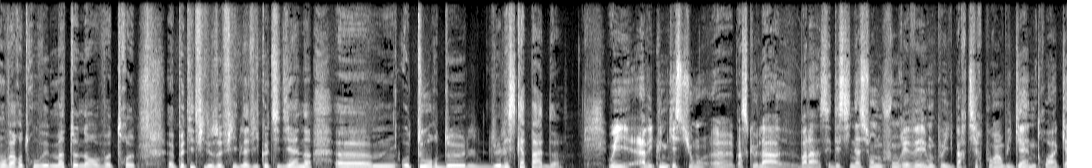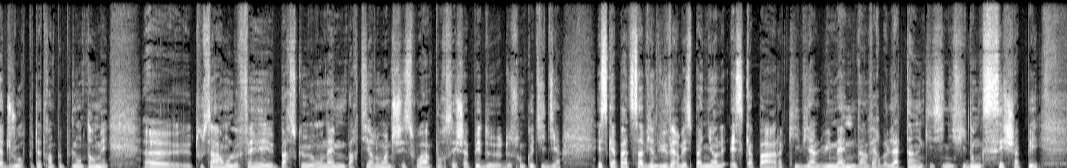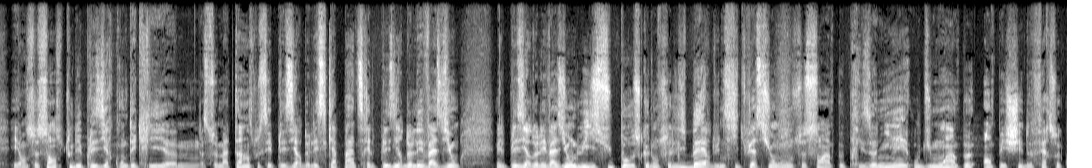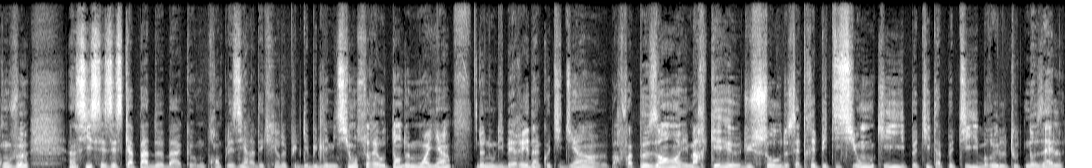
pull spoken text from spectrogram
On va retrouver maintenant votre petite philosophie de la vie quotidienne autour de, de l'escapade. Oui, avec une question, euh, parce que là, euh, voilà, ces destinations nous font rêver. On peut y partir pour un week-end, trois, quatre jours, peut-être un peu plus longtemps, mais euh, tout ça, on le fait parce que on aime partir loin de chez soi pour s'échapper de, de, son quotidien. Escapade, ça vient du verbe espagnol escapar, qui vient lui-même d'un verbe latin qui signifie donc s'échapper. Et en ce sens, tous les plaisirs qu'on décrit ce matin, sous ces plaisirs de l'escapade, serait le plaisir de l'évasion. Mais le plaisir de l'évasion, lui, il suppose que l'on se libère d'une situation où on se sent un peu prisonnier ou du moins un peu empêché de faire ce qu'on veut. Ainsi, ces escapades bah, qu'on prend plaisir à décrire depuis le début de l'émission seraient autant de moyens de nous libérer d'un quotidien euh, parfois pesant et marqué euh, du saut de cette répétition qui, petit à petit, brûle toutes nos ailes.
